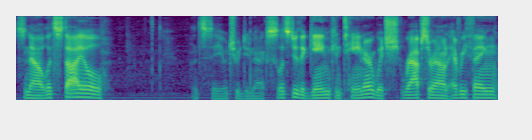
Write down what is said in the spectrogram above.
So now let's style, let's see, what should we do next? Let's do the game container, which wraps around everything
